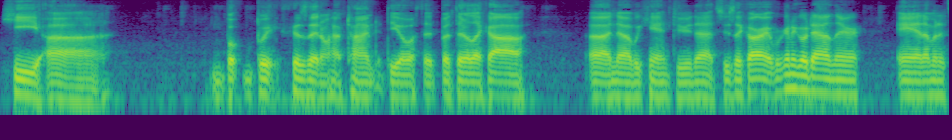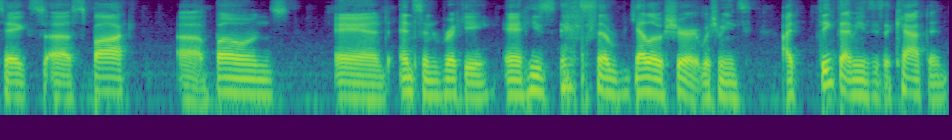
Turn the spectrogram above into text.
he, uh, but because they don't have time to deal with it. But they're like, ah, uh, no, we can't do that. So he's like, all right, we're gonna go down there, and I'm gonna take uh, Spock, uh, Bones, and Ensign Ricky, and he's it's a yellow shirt, which means I think that means he's a captain,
